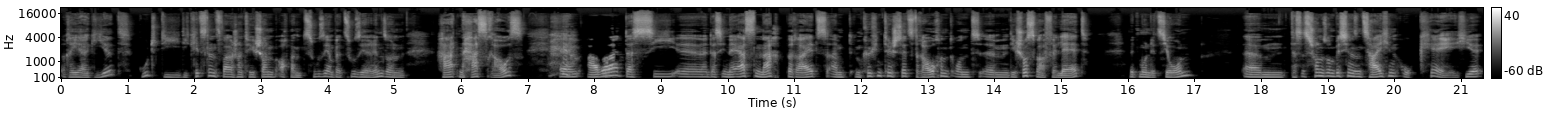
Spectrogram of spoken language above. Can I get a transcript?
reagiert gut, die die kitzeln zwar natürlich schon auch beim Zuseher und bei Zuseherin so 'n harten Hass raus, ähm, aber dass sie, äh, dass sie in der ersten Nacht bereits am, im Küchentisch sitzt, rauchend und ähm, die Schusswaffe lädt mit Munition. Ähm, das ist schon so ein bisschen so ein Zeichen, okay, hier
